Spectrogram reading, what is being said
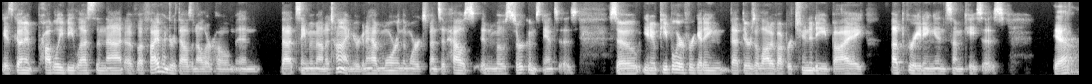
is going to probably be less than that of a $500000 home and that same amount of time. You're going to have more in the more expensive house in most circumstances. So, you know, people are forgetting that there's a lot of opportunity by upgrading in some cases. Yeah.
